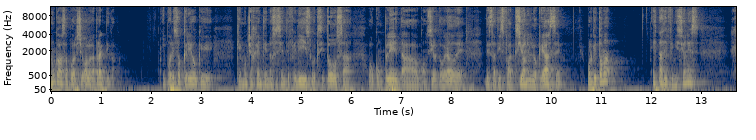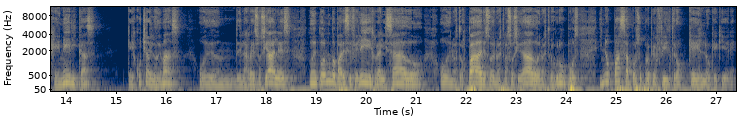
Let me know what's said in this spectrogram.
nunca vas a poder llevarlo a la práctica. Y por eso creo que, mucha gente no se siente feliz o exitosa o completa o con cierto grado de, de satisfacción en lo que hace, porque toma estas definiciones genéricas que escucha de los demás o de, las redes sociales, donde todo el mundo parece feliz, realizado, o de nuestros padres, o de nuestra sociedad, o de nuestros grupos, y no pasa por su propio filtro qué es lo que quiere.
